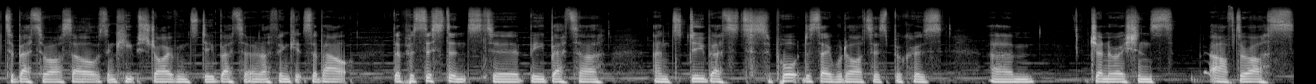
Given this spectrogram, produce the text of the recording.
to better ourselves and keep striving to do better. And I think it's about the persistence to be better and to do better to support disabled artists because um, generations after us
